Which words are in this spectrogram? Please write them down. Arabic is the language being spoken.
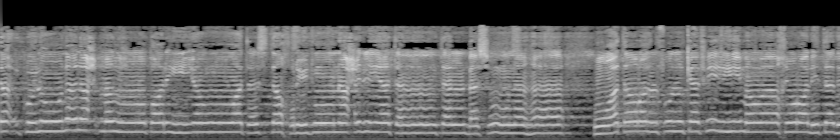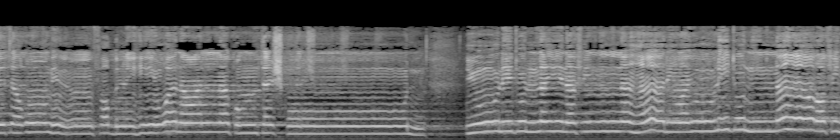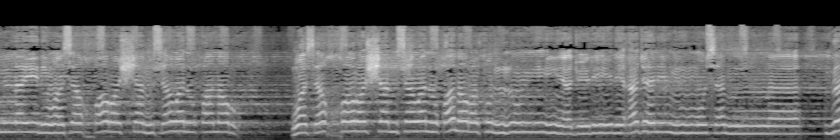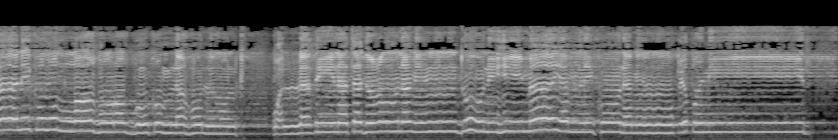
تأكلون لحما طريا وتستخرجون حلية تلبسونها وترى الفلك فيه مواخر لتبتغوا من فضله ولعلكم تشكرون. يولج الليل في النهار ويولج النهار في الليل وسخر الشمس والقمر وسخر الشمس والقمر كل يجري لأجل مسمى. ذلكم الله ربكم له الملك والذين تدعون من دونه ما يملكون من قطمير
